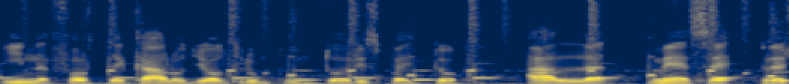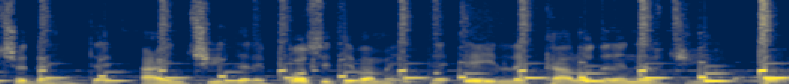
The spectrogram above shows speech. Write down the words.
in forte calo di oltre un punto rispetto al mese precedente. A incidere positivamente è il calo dell'energia.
